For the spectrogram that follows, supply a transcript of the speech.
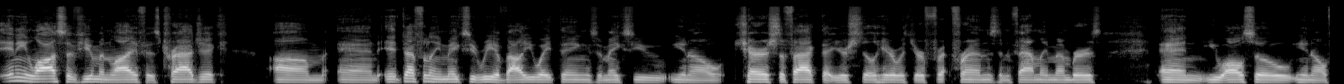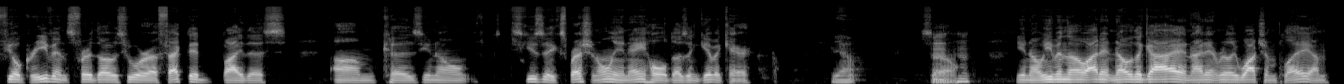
any loss of human life is tragic. Um, and it definitely makes you reevaluate things. It makes you, you know, cherish the fact that you're still here with your fr- friends and family members. And you also, you know, feel grievance for those who are affected by this. Um, cause, you know, excuse the expression, only an a hole doesn't give a care. Yeah. So, mhm. You know, even though I didn't know the guy and I didn't really watch him play, I'm,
